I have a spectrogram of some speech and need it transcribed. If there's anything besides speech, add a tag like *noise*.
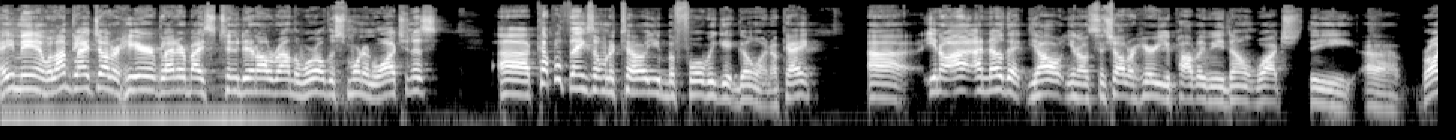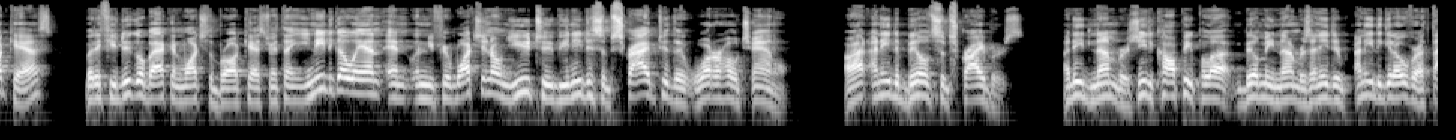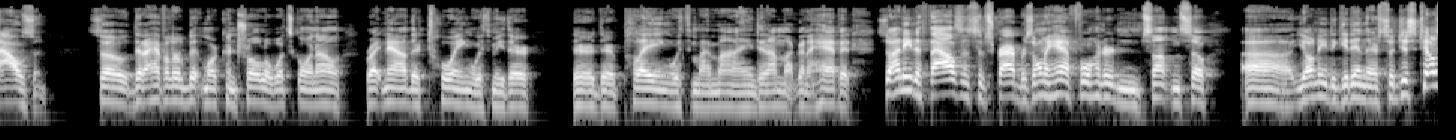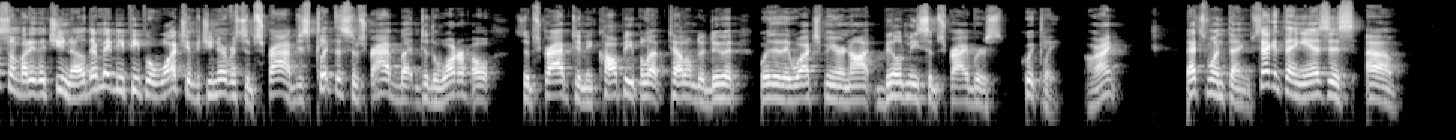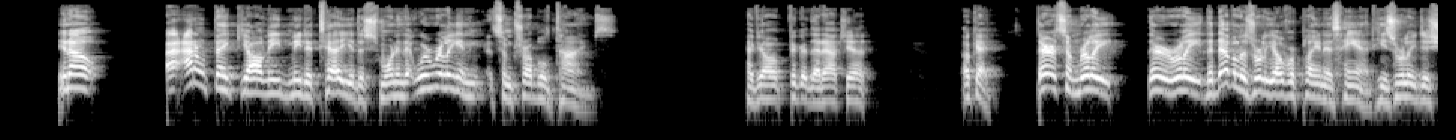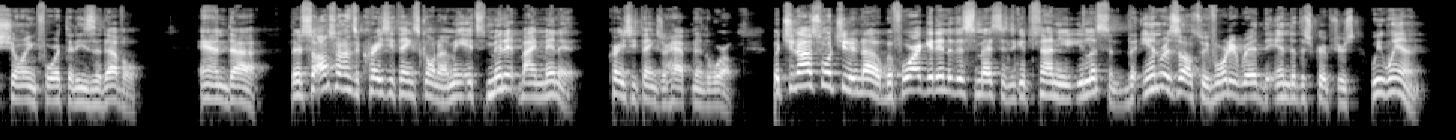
Amen. Well, I'm glad y'all are here. Glad everybody's tuned in all around the world this morning watching us. Uh, a couple of things I want to tell you before we get going, okay? Uh, you know, I, I, know that y'all, you know, since y'all are here, you probably don't watch the uh, broadcast. But if you do go back and watch the broadcast or anything, you need to go in and, and if you're watching on YouTube, you need to subscribe to the Waterhole channel. All right. I need to build subscribers. I need numbers. You need to call people up, build me numbers. I need to I need to get over a thousand so that I have a little bit more control of what's going on. Right now, they're toying with me. They're they're they're playing with my mind, and I'm not going to have it. So I need a thousand subscribers. Only have 400 and something. So uh, y'all need to get in there. So just tell somebody that you know. There may be people watching, but you never subscribe. Just click the subscribe button to the Waterhole. Subscribe to me. Call people up. Tell them to do it, whether they watch me or not. Build me subscribers quickly. All right. That's one thing. Second thing is is uh, you know I, don't think y'all need me to tell you this morning that we're really in some troubled times. Have y'all figured that out yet? Okay. There are some really, there are really, the devil is really overplaying his hand. He's really just showing forth that he's the devil. And uh, there's all kinds of crazy things going on. I mean, it's minute by minute, crazy things are happening in the world. But you know, I just want you to know before I get into this message and get to telling you, you listen, the end results, we've already read the end of the scriptures, we win.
